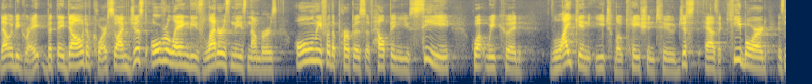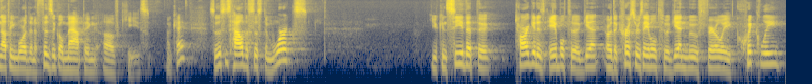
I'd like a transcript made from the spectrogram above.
that would be great, but they don't, of course. So I'm just overlaying these letters and these numbers only for the purpose of helping you see what we could liken each location to, just as a keyboard is nothing more than a physical mapping of keys. Okay? So this is how the system works. You can see that the target is able to again, or the cursor is able to again move fairly quickly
